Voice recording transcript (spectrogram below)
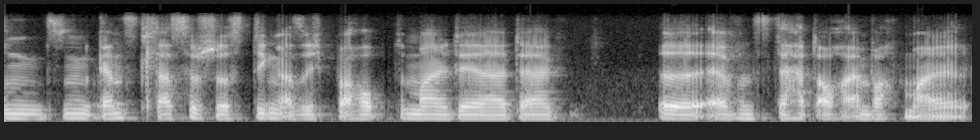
ein, so ein ganz klassisches Ding. Also ich behaupte mal, der, der äh, Evans, der hat auch einfach mal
